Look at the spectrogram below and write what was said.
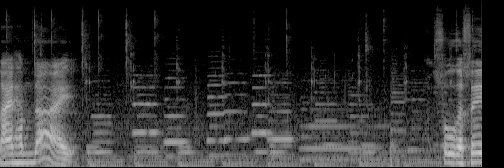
นายทำได้ สู้กันสิ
